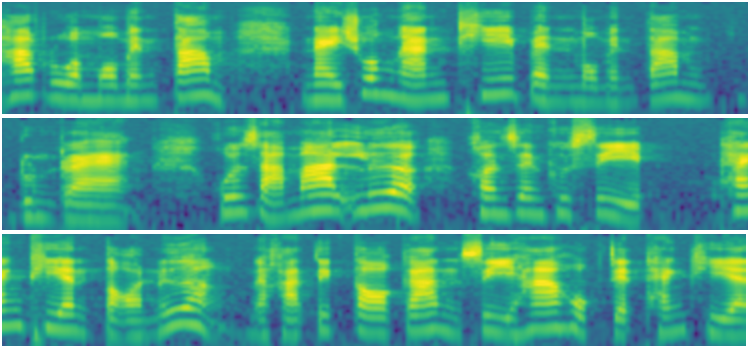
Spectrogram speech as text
ภาพรวมโมเมนตัมในช่วงนั้นที่เป็นโมเมนตัมรุนแรง คุณสามารถเลือก consecutive แท่งเทียนต่อเนื่องนะคะ ติดต่อกัน 4 5 6 7 แท่งเทียน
